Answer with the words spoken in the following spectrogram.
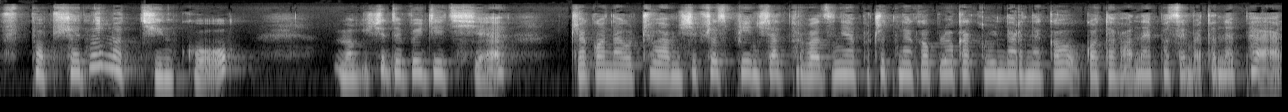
W poprzednim odcinku mogliście dowiedzieć się, czego nauczyłam się przez pięć lat prowadzenia poczytnego bloga kulinarnego ugotowane po zamiatane.pl.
